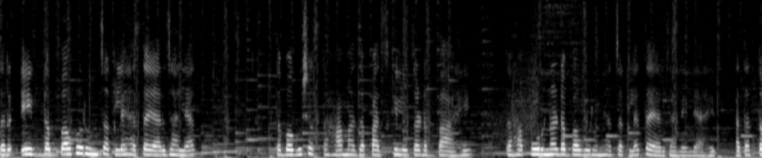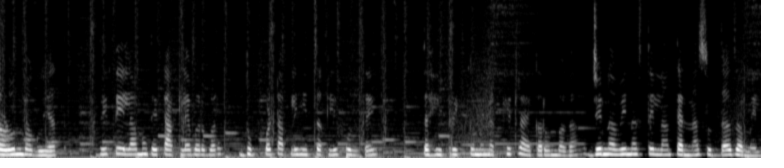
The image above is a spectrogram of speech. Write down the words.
तर एक डब्बा भरून चकल्या ह्या तयार झाल्यात. तर बघू शकता हा माझा पाच किलोचा डब्बा आहे. तर हा पूर्ण डब्बा भरून ह्या चकल्या तयार झालेल्या आहेत. आता तळून बघूयात. अगदी तेलामध्ये टाकल्याबरोबर दुप्पट आपली ही चकली फुलते. तर ही ट्रिक तुम्ही नक्की ट्राय करून बघा. जे नवीन असतील ना त्यांनासुद्धा जमेल.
